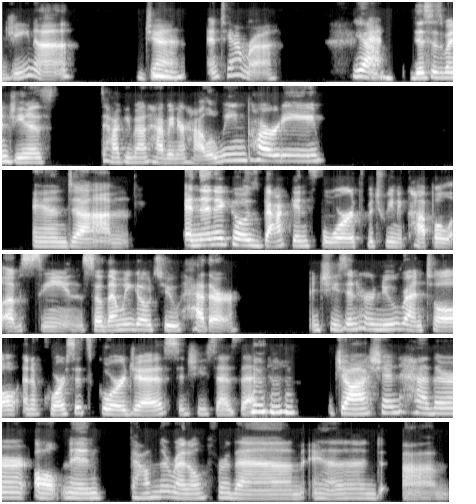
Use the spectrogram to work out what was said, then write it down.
Gina, Jen, mm. and Tamra. Yeah. And this is when Gina's talking about having her Halloween party. And um and then it goes back and forth between a couple of scenes. So then we go to Heather and she's in her new rental and of course it's gorgeous and she says that Josh and Heather Altman found the rental for them and um,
